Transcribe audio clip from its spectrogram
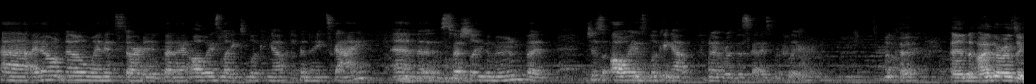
uh, I don't know when it started, but I always liked looking up at the night sky, and uh, especially the moon, but just always looking up whenever the skies were clear. Okay. And either as a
